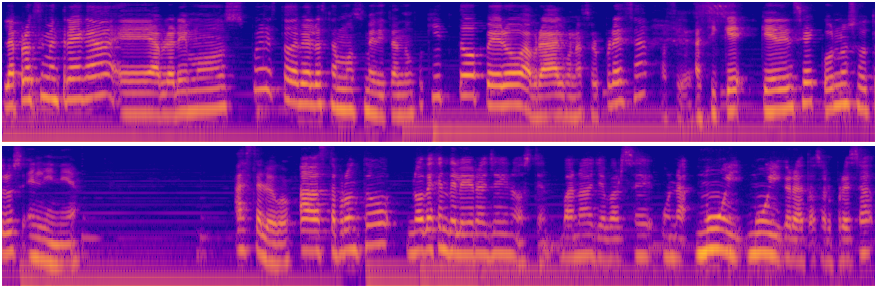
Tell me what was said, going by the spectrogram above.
la próxima entrega eh, hablaremos, pues todavía lo estamos meditando un poquito, pero habrá alguna sorpresa. Así es. Así que quédense con nosotros en línea. Hasta luego. Hasta pronto. No dejen de leer a Jane Austen. Van a llevarse una muy, muy grata sorpresa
